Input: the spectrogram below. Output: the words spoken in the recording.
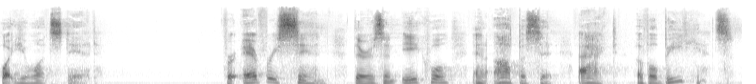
what you once did. For every sin, there is an equal and opposite act of obedience.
